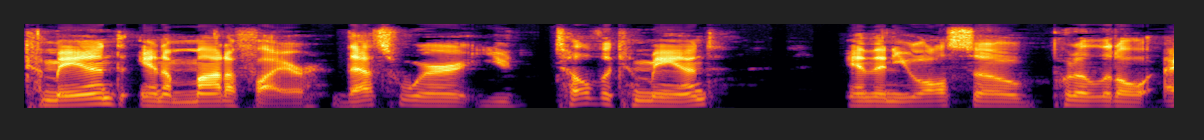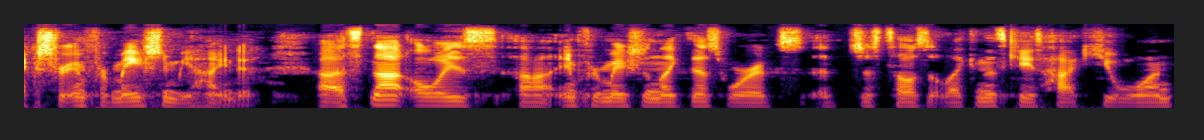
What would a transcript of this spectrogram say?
Command and a modifier. That's where you tell the command and then you also put a little extra information behind it. Uh, it's not always uh, information like this where it just tells it, like in this case, hot cue 1.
